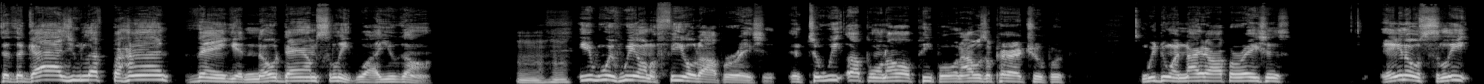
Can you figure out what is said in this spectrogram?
that the guys you left behind, they ain't getting no damn sleep while you gone. Mm-hmm. Even if we on a field operation, until we up on all people, and I was a paratrooper, we doing night operations, ain't no sleep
